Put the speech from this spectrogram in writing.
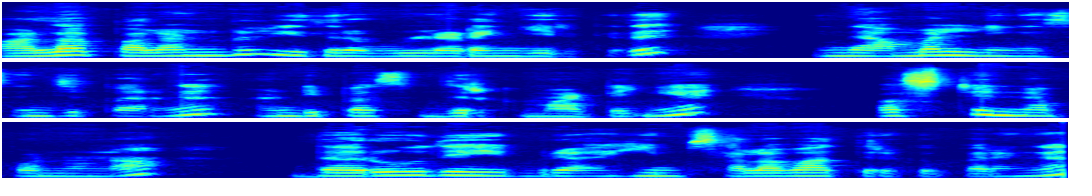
பல பலன்கள் இதில் உள்ளடங்கி இருக்குது. இந்த அமல் நீங்கள் செஞ்சு பாருங்கள் கண்டிப்பாக செஞ்சுருக்க மாட்டீங்க. ஃபஸ்ட்டு என்ன பண்ணுன்னா தருதே இப்ராஹிம் செலவாத்து இருக்கு பாருங்க.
